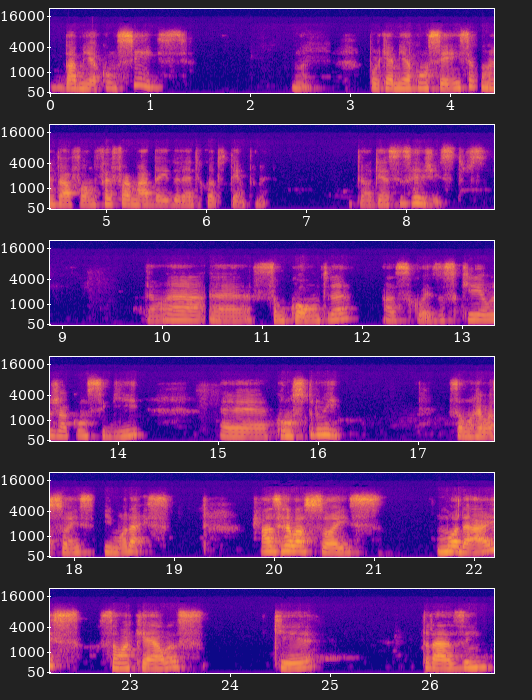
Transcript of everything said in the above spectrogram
da minha consciência. Né? Porque a minha consciência, como gente estava falando, foi formada aí durante quanto tempo, né? Então, eu tenho esses registros. Então, é, é, são contra as coisas que eu já consegui é, construir. São relações imorais. As relações morais são aquelas que trazem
